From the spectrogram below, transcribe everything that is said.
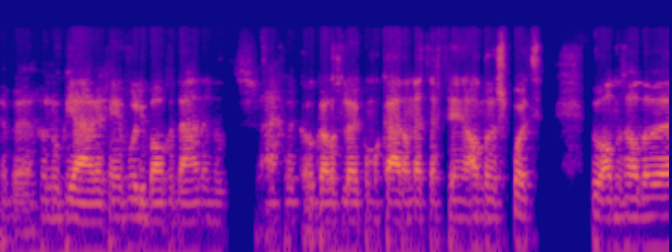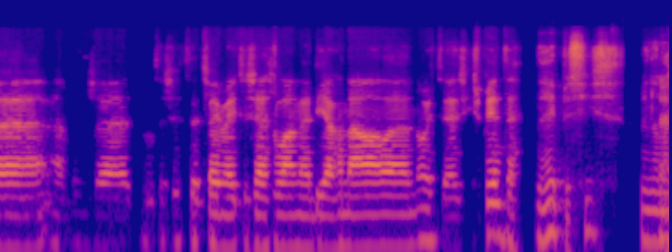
hebben genoeg jaren geen volleybal gedaan. En dat is eigenlijk ook wel eens leuk om elkaar dan net even in een andere sport. Bedoel, anders hadden we eh, onze, wat is het, eh, 2 meter zes lange diagonaal eh, nooit eh, zien sprinten. Nee, precies. Met een Dat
